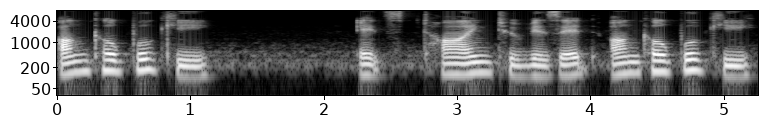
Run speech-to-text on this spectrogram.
Uncle Bookie. It's time to visit Uncle Bookie.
